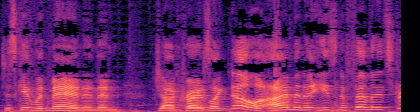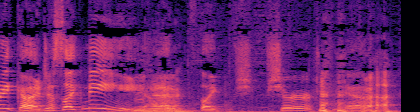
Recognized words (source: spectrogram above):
just get with men. And then Jon Cryer's like, no, I'm an he's an effeminate straight guy, just like me. Yeah. I'm like, sh- sure, yeah.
